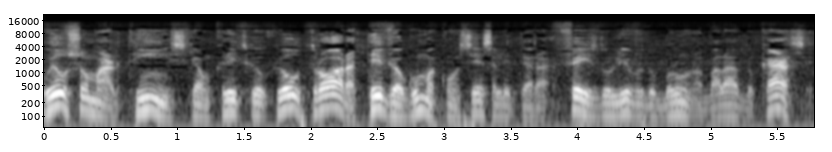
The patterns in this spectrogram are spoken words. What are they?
Wilson Martins, que é um crítico que outrora teve alguma consciência literária, fez do livro do Bruno, A Balada do Cárcere,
